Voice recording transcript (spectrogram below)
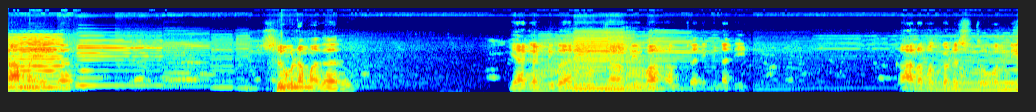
రామయ్య గారు సుగుణమ్మ గారు యాగంటి వారి యొక్క వివాహం జరిగినది. కాలము గడుస్తూ ఉంది.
